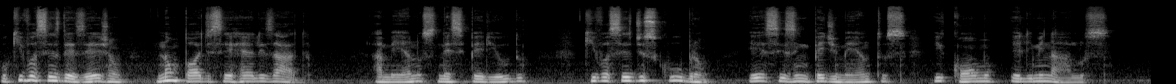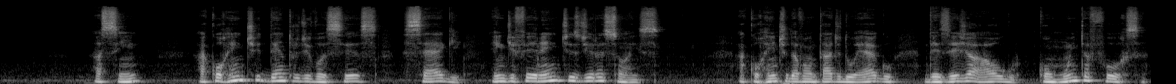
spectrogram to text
o que vocês desejam não pode ser realizado, a menos nesse período que vocês descubram esses impedimentos e como eliminá-los. Assim, a corrente dentro de vocês segue em diferentes direções. A corrente da vontade do ego deseja algo com muita força,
